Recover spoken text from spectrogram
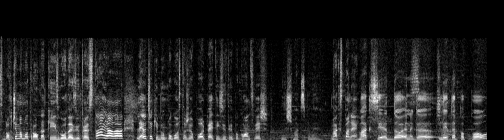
Sploh, če imamo otroka, ki zgodaj zjutraj vstaja. Levček je bil pogosto že ob pol petih zjutraj po koncu, veš, Vidiš, Max pa ne. Max pa ne. Max je do enega leta pa pol,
